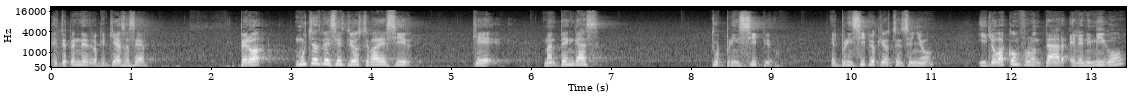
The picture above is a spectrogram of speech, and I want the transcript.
Eh, depende de lo que quieras hacer. Pero muchas veces Dios te va a decir que mantengas tu principio, el principio que Dios te enseñó, y lo va a confrontar el enemigo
